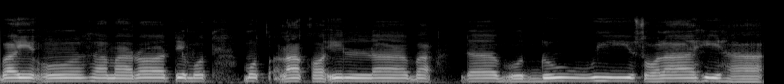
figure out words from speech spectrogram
bai'u samarati mutlaqa illa ba da buduwi solahiha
